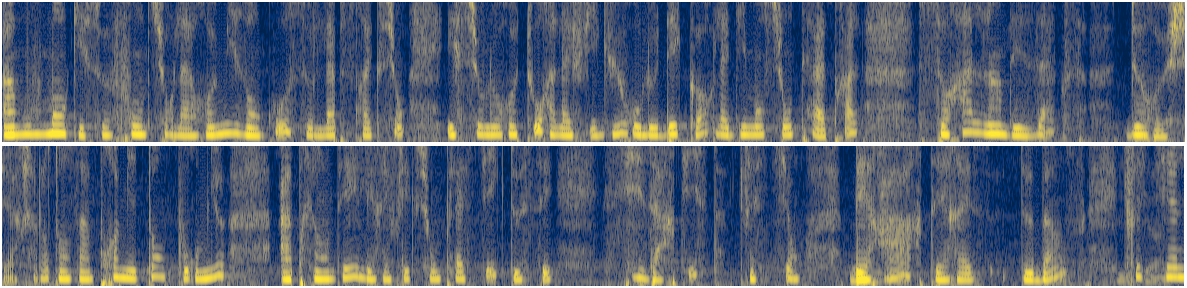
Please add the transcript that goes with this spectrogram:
Un mouvement qui se fonde sur la remise en cause de l'abstraction et sur le retour à la figure où le décor, la dimension théâtrale, sera l'un des axes de recherche. Alors dans un premier temps, pour mieux appréhender les réflexions plastiques de ces six artistes, Christian Bérard, Thérèse Debins, Christian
